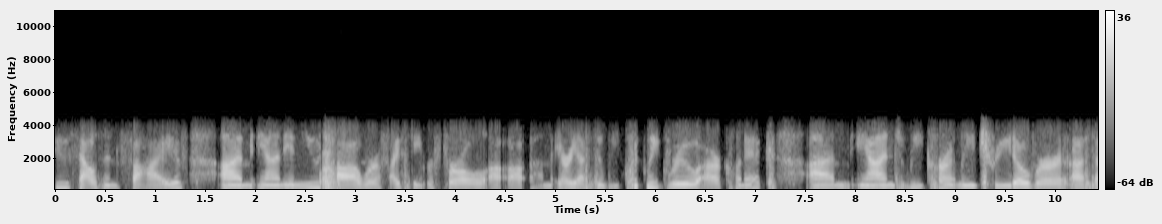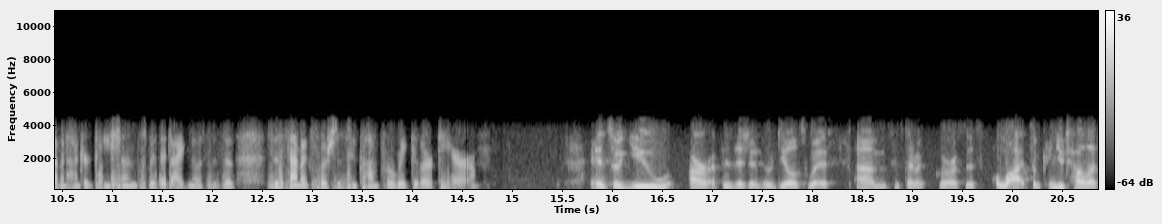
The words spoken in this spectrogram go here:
2005, um, and in Utah, we're a five-state referral uh, uh, um, area, so we quickly grew our clinic, um, and we currently treat over uh, 700 patients with a diagnosis of systemic sclerosis who come for regular care. And so you are a physician who deals with um, systemic sclerosis a lot. So can you tell us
